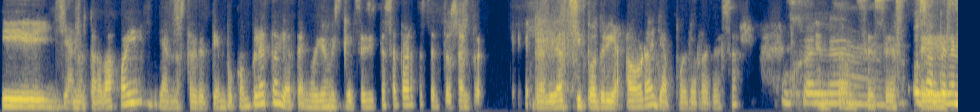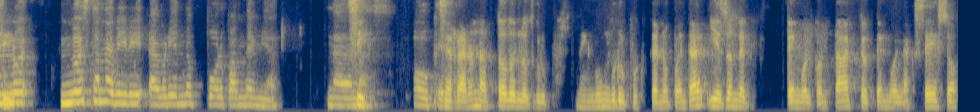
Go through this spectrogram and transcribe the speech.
y ya no trabajo ahí, ya no estoy de tiempo completo, ya tengo yo mis clasecitas aparte, entonces en, realidad sí podría, ahora ya puedo regresar. Ojalá. Entonces, este, o sea, pero no, no, están abriendo por pandemia, nada sí. más. Cerraron a todos los grupos, ningún grupo que no puede entrar y es donde tengo el contacto, tengo el acceso.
